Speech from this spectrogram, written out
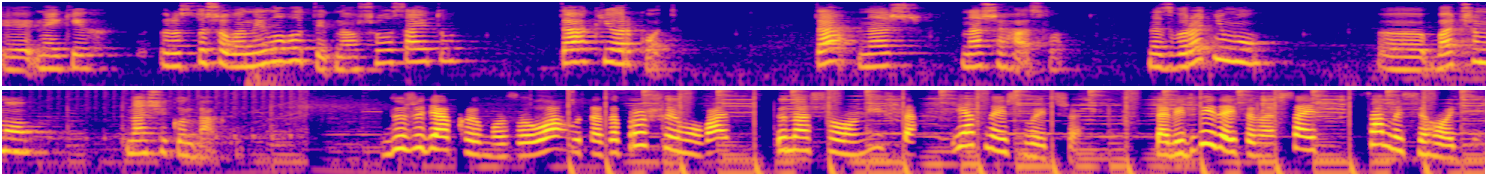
е, на яких розташований логотип нашого сайту та QR-код та наш наше гасло. На зворотньому е, бачимо наші контакти. Дуже дякуємо за увагу та запрошуємо вас до нашого міста якнайшвидше. Та відвідайте наш сайт саме сьогодні.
